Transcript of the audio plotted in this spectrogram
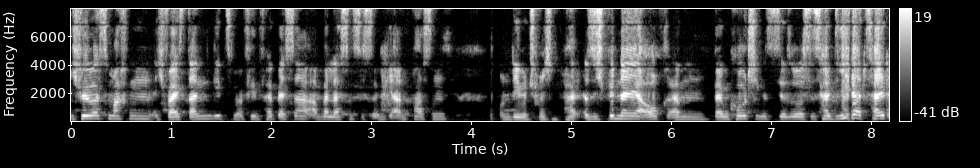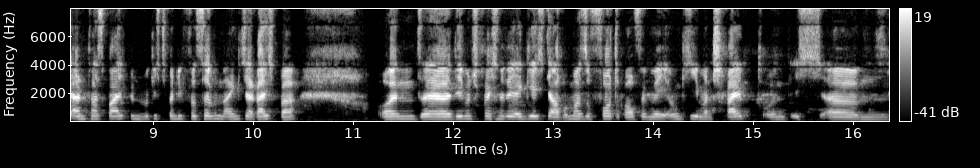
ich will was machen, ich weiß, dann geht es mir auf jeden Fall besser, aber lass uns das irgendwie anpassen. Und dementsprechend, also ich bin da ja auch, ähm, beim Coaching ist es ja so, es ist halt jederzeit anpassbar, ich bin wirklich 24-7 eigentlich erreichbar. Und äh, dementsprechend reagiere ich da auch immer sofort drauf, wenn mir irgendjemand schreibt und ich ähm,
